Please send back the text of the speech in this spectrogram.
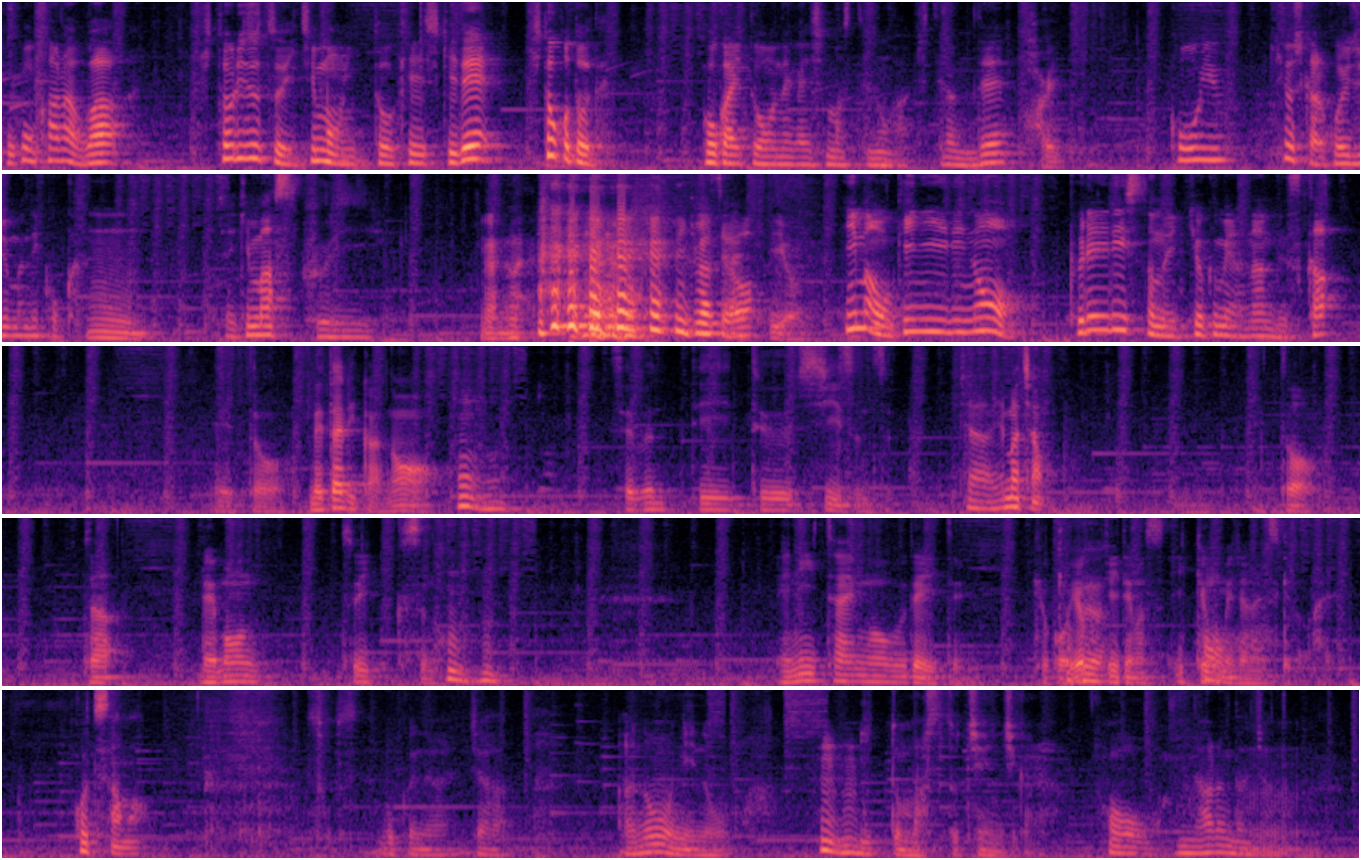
ここからは一人ずつ一問一答形式で一言でご回答お願いしますっていうのが来てるんで、はい、こういう清からこういう順番でいこうか、うん、じゃあいきます。フリー。いきますよ。はい、いよ。今お気に入りのプレイリストの1曲目は何ですか？えっ、ー、とメタリカの「72シーズンズ」じゃあ山ちゃん。えっと「ザ・レモンツイックスの「Anytime of Day」という曲をよく聴いてます。1曲目じゃないですけど、はい、こっち様。そうですね。僕ねじゃあアノーニの「It Must Change」かな、おみんなあるんだじゃあ、うん、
